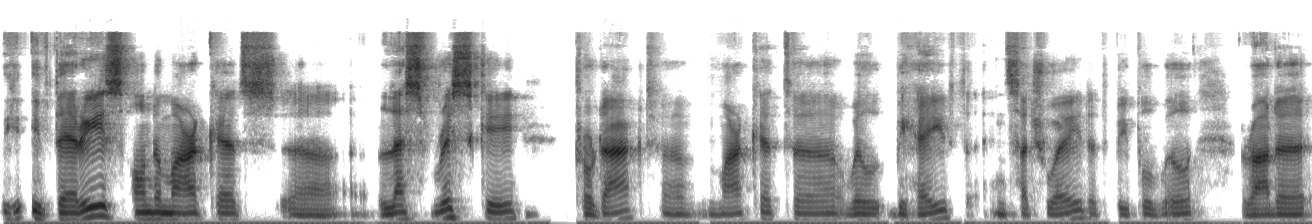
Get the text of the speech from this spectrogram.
if there is on the markets uh, less risky product, uh, market uh, will behave in such way that people will rather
